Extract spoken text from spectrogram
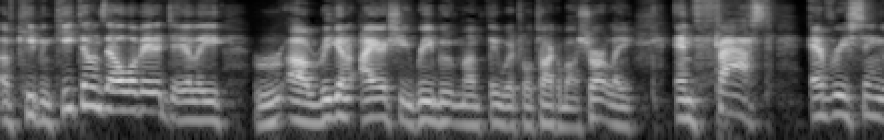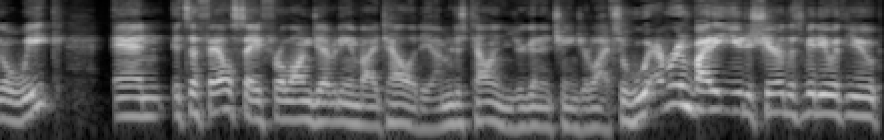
of keeping ketones elevated daily. Uh, re- I actually reboot monthly, which we'll talk about shortly, and fast every single week. And it's a fail safe for longevity and vitality. I'm just telling you, you're going to change your life. So, whoever invited you to share this video with you,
